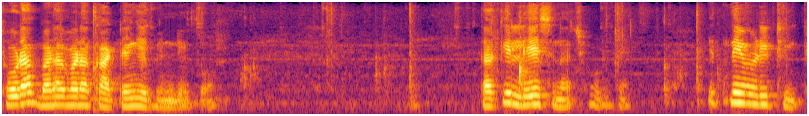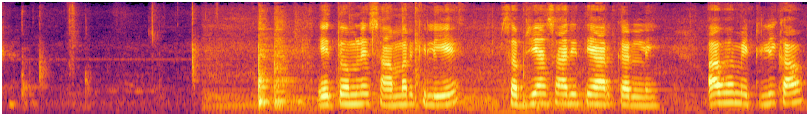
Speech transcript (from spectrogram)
थोड़ा बड़ा बड़ा काटेंगे भिंडी को, ताकि लेस ना छोड़ दें। इतनी बड़ी ठीक है। ये तो हमने सांबर के लिए सब्ज़ियाँ सारी तैयार कर ली। अब हम इडली का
